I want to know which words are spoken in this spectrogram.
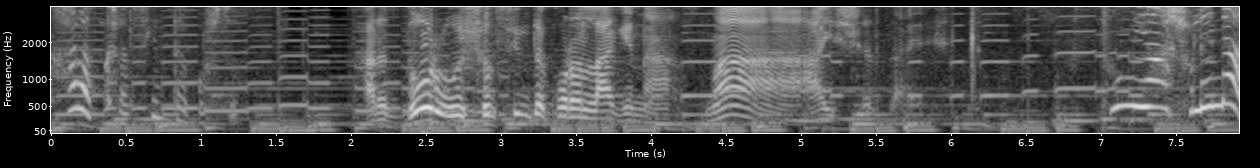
খারাপ খারাপ চিন্তা করছ। আরে তোর ওইসব চিন্তা করা লাগে না মা আইসা যায়। তুমি আসলে না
